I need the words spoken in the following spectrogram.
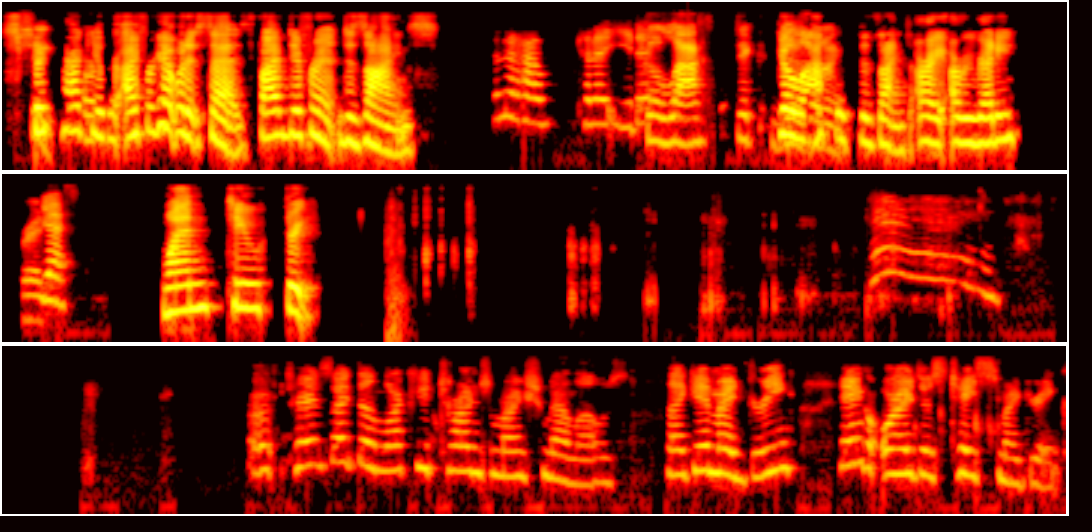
spectacular. I forget what it says. Five different designs. Can I have? Can I eat it? Galactic Galactic design. designs. All right. Are we ready? Ready? Yes. One, two, three. Uh, it tastes like the Lucky Charms marshmallows. Like in my drink, or I just taste my drink.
